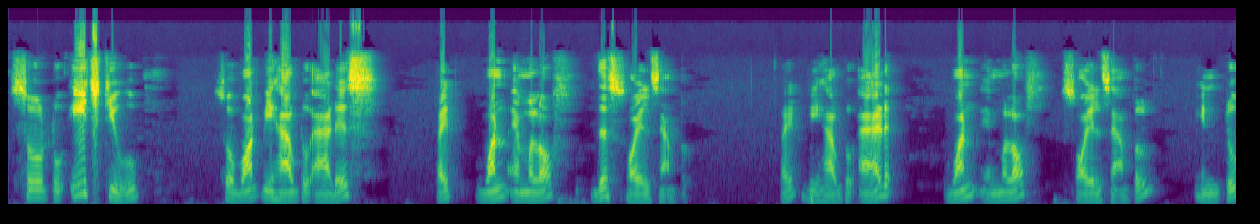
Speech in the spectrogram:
So to each tube so what we have to add is right 1 ml of this soil sample. Right? We have to add 1 ml of soil sample into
